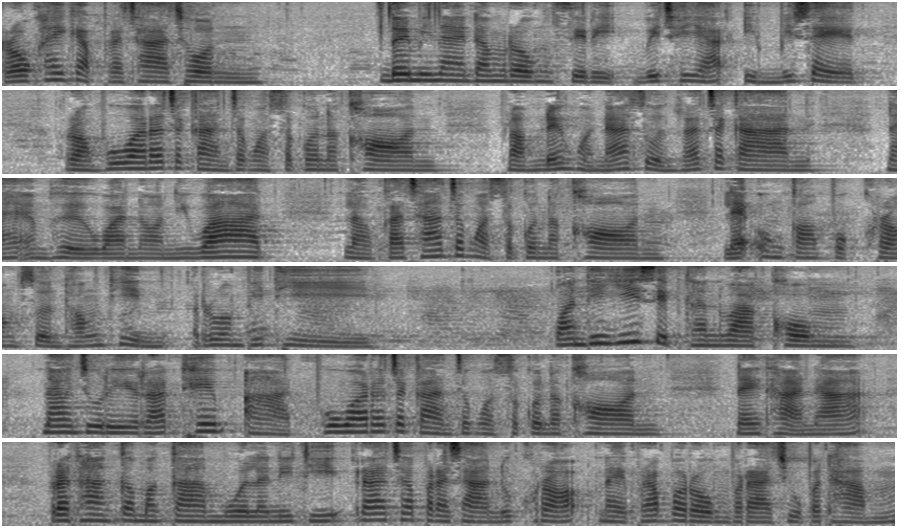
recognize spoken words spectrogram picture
โรคให้กับประชาชน โดยมีนายดำรงสิริวิชยะอิ่มวิเศษ รองผู้ว่าราชการจังหวัดสกลนคร พร้อมด้วยหัวหน้าส่วนราชการนายอำเภอวานอนนิวาสเหล่ากาชาติจังหวัดสกลนคร และองค์กรปกครองส่วนท้องถิ่นร่วมพิธี วันที่ 20 ธันวาคม นางจุรีรัตน์เทพอาจ ผู้ว่าราชการจังหวัดสกลนคร ในฐานะ ประธานกรรมการมูลนิธิราชประชานุเคราะห์ในพระบรมราชูปถัมภ์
